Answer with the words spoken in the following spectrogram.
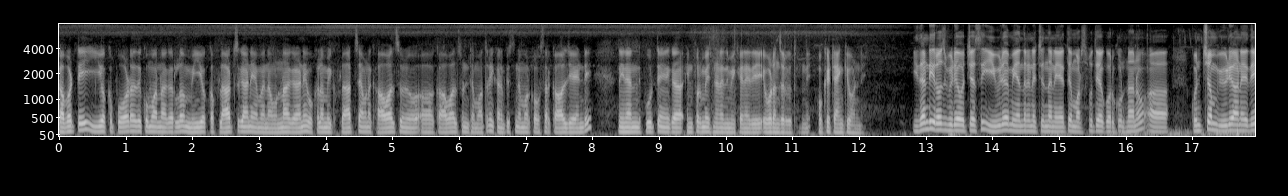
కాబట్టి ఈ యొక్క పోడది కుమార్ నగర్లో మీ యొక్క ఫ్లాట్స్ కానీ ఏమైనా ఉన్నా కానీ ఒకవేళ మీకు ఫ్లాట్స్ ఏమైనా కావాల్సి కావాల్సి ఉంటే మాత్రం ఈ కనిపిస్తున్న నెంబర్కి ఒకసారి కాల్ చేయండి. నేను అన్ని పూర్తి ఇంకా ఇన్ఫర్మేషన్ అనేది మీకు అనేది ఇవ్వడం జరుగుతుంది. ఓకే థ్యాంక్ యూ అండి. ఇదండి ఈరోజు వీడియో వచ్చేసి. ఈ వీడియో మీ అందరూ నచ్చిందని అయితే మనస్ఫూర్తిగా కోరుకుంటున్నాను. కొంచెం వీడియో అనేది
